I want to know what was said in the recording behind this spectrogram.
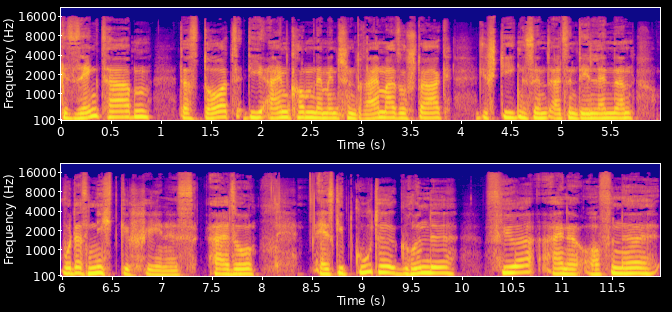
gesenkt haben, dass dort die Einkommen der Menschen dreimal so stark gestiegen sind als in den Ländern, wo das nicht geschehen ist. Also es gibt gute Gründe, für eine offene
